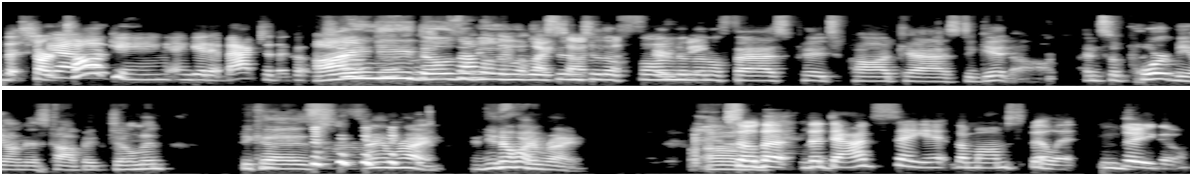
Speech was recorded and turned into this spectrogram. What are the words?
that start yeah. talking and get it back to the coach. I need those of you who listen to the Fundamental Fast Pitch podcast to get and support me on this topic, gentlemen, because I am right, and you know I'm right. Um, so the the dads say it, the moms spill it. There you go.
